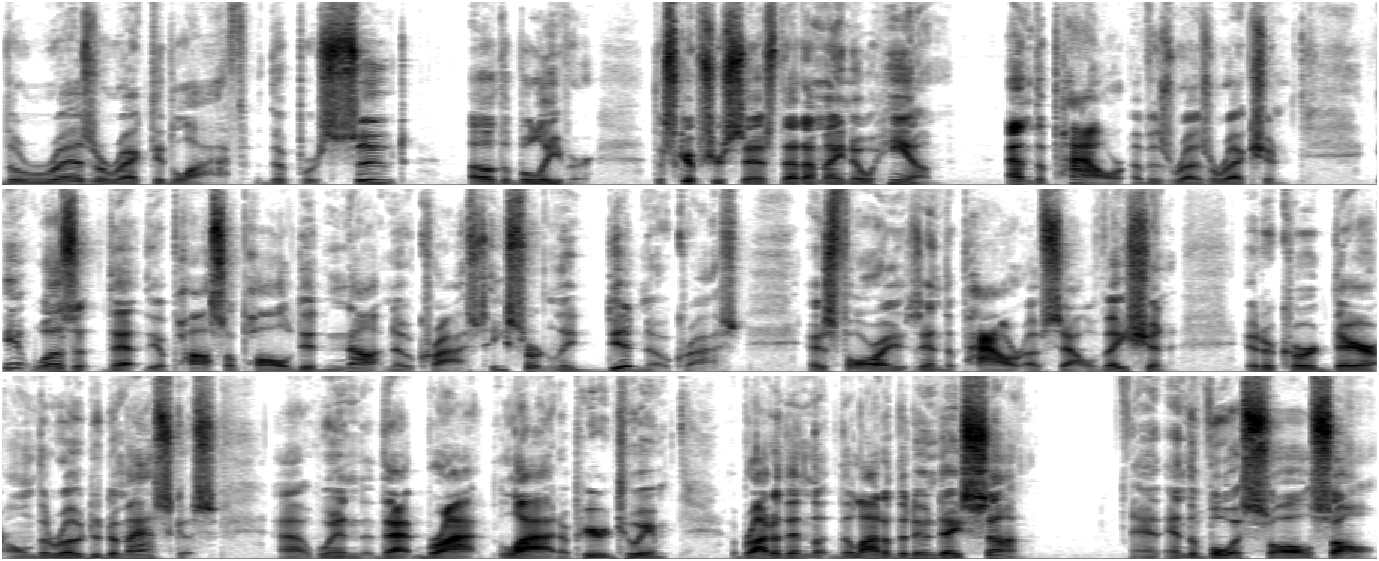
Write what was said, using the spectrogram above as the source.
the resurrected life, the pursuit of the believer. The scripture says that I may know him and the power of his resurrection. It wasn't that the Apostle Paul did not know Christ. He certainly did know Christ as far as in the power of salvation. It occurred there on the road to Damascus uh, when that bright light appeared to him, brighter than the, the light of the noonday sun, and, and the voice, Saul, Saul.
